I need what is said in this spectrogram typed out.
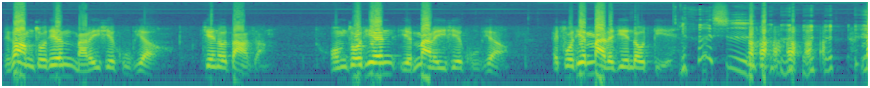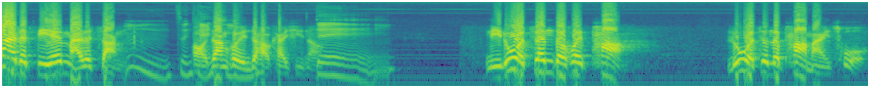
你看我们昨天买了一些股票，今天都大涨。我们昨天也卖了一些股票，哎，昨天卖的今天都跌。是，卖的跌，买的涨。嗯，哦，让会员就好开心哦。对，你如果真的会怕，如果真的怕买错。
